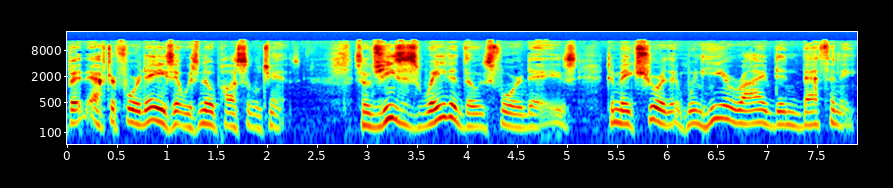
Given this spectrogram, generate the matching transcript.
but after four days, it was no possible chance. So Jesus waited those four days to make sure that when he arrived in Bethany,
